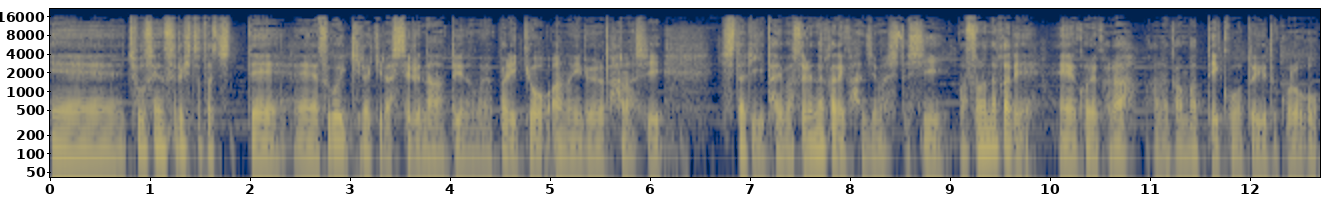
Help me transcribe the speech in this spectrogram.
えー挑戦する人たちって、えーすごいキラキラしてるなというのもやっぱり今日あのいろいろと話したり対話する中で感じましたし、まあ、その中で、えーこれからあの頑張っていこうというところを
